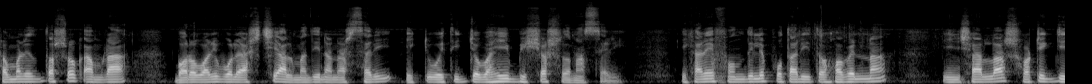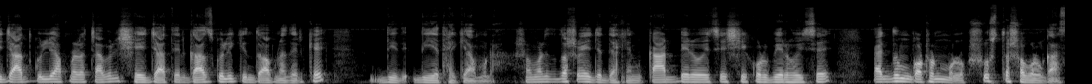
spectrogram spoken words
সম্মানিত দর্শক, আমরা বড়বাড়ি বলে আসছি, আলমাদিনা নার্সারি, একটি ঐতিহ্যবাহী বিশ্বস্ত নার্সারি। এখানে ফোন দিলে প্রতারিত হবেন না। ইনশাল্লাহ সঠিক যে জাতগুলি আপনারা চাবেন, সেই জাতের গাছগুলি কিন্তু আপনাদেরকে দিয়ে থাকি আমরা। সম্মানিত দর্শক, এই যে দেখেন, কাঠ বের হয়েছে, শিকড় বের হয়েছে, একদম গঠনমূলক, সুস্থ সবল গাছ।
